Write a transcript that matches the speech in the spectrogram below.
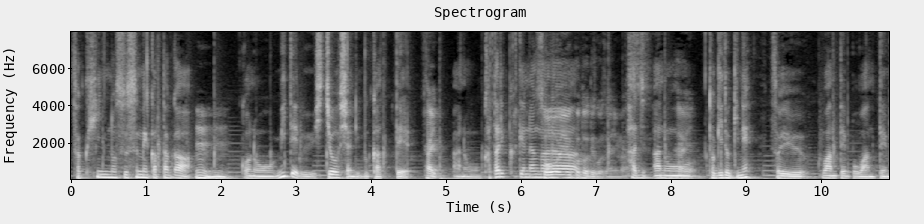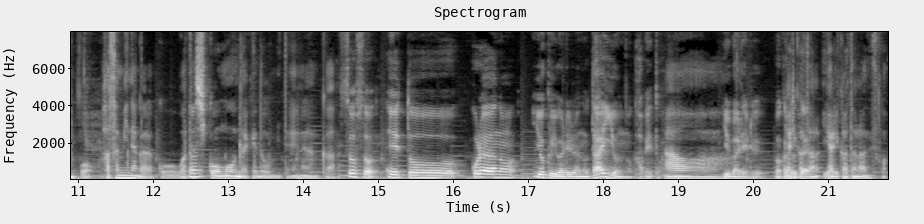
作品の進め方が、うんうん。この見てる視聴者に向かって、はい。あの、語りかけなそうがら、いうことでございます。はじ、あの、はい時々ね、そういうワンテンポワンテンポ挟みながらこう、私こう思うんだけど、みたいななんか、そうそう。えっ、と、これはあの、よく言われるあの、第4の壁とあ呼ばれる、わあ、かる？やり方、やり方なんですか？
